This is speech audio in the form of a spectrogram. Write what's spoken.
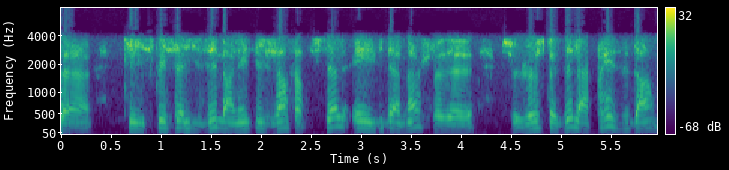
euh, qui est spécialisé dans l'intelligence artificielle. Et évidemment, je, je, juste te dire, la présidente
